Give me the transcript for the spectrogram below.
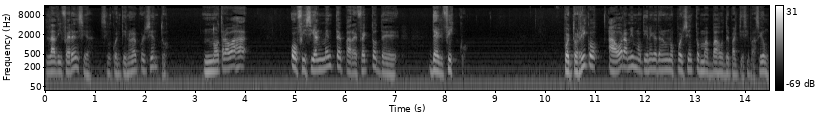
la diferencia, 59%, no trabaja oficialmente para efectos de, del fisco. Puerto Rico ahora mismo tiene que tener unos porcientos más bajos de participación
